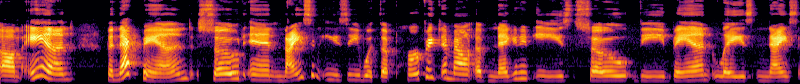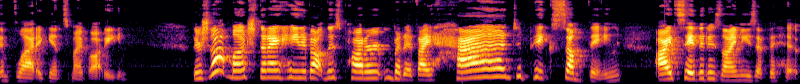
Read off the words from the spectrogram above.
Um, and the neckband sewed in nice and easy with the perfect amount of negative ease so the band lays nice and flat against my body. There's not much that I hate about this pattern, but if I had to pick something, I'd say the design ease at the hip.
